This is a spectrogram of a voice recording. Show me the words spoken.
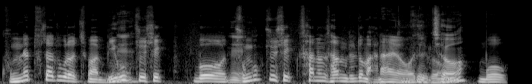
국내 투자도 그렇지만 미국 네. 주식 뭐 네. 중국 주식 사는 사람들도 많아요. 그렇죠. 지금 뭐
